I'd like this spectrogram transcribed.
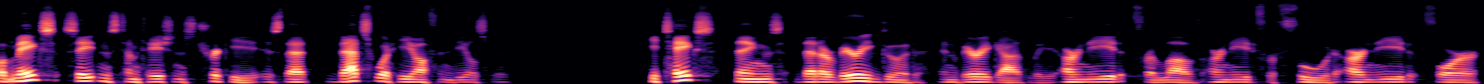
What makes Satan's temptations tricky is that that's what he often deals with. He takes things that are very good and very godly our need for love, our need for food, our need for,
